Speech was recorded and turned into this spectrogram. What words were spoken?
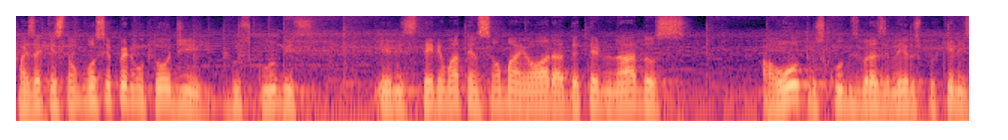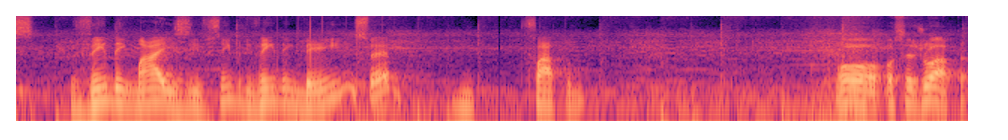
Mas a questão que você perguntou de dos clubes eles terem uma atenção maior a determinados a outros clubes brasileiros porque eles vendem mais e sempre vendem bem, isso é fato. Né? Ô, ô CJ,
